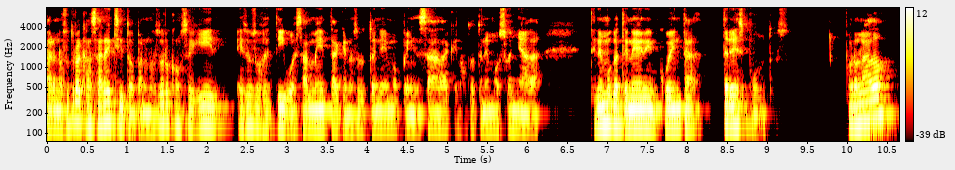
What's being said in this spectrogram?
para nosotros alcanzar éxito, para nosotros conseguir esos objetivos, esa meta que nosotros tenemos pensada, que nosotros tenemos soñada, tenemos que tener en cuenta tres puntos. Por un lado,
